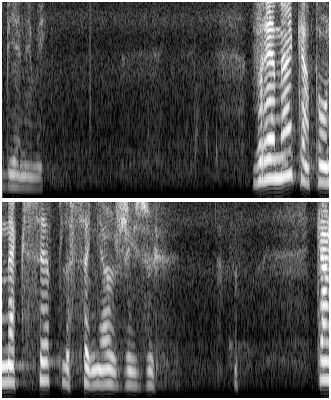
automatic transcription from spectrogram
bien-aimé. Vraiment, quand on accepte le Seigneur Jésus, quand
